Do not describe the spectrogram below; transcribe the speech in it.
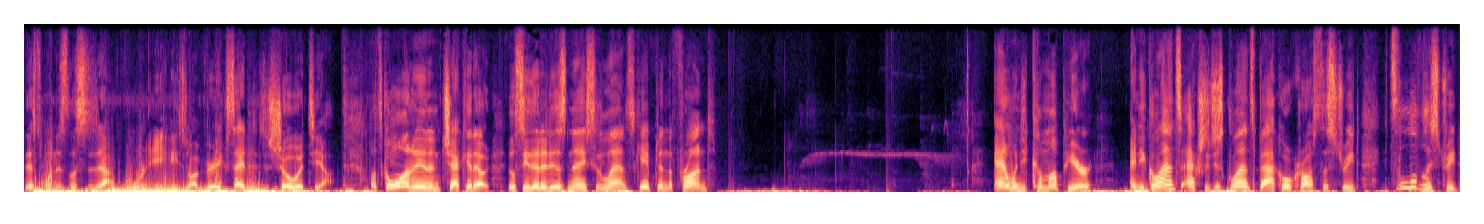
this one is listed at 480 so I'm very excited to show it to you let's go on in and check it out. You'll see that it is nicely landscaped in the front. And when you come up here and you glance, actually just glance back across the street, it's a lovely street.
